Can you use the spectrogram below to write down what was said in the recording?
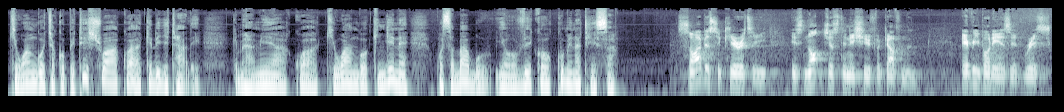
kiwango cha kupitishwa kwa kidijitali kimehamia kwa kiwango kingine kwa sababu ya uviko 19. Cybersecurity is not just an issue for. Everybody is at risk.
